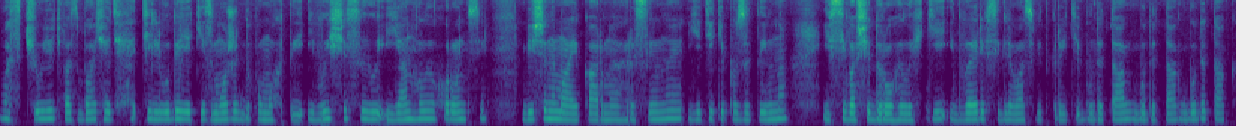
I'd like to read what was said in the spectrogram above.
Вас чують, вас бачать ті люди, які зможуть допомогти. І вищі сили, і янголи-охоронці. Більше немає карми агресивної, є тільки позитивна. І всі ваші дороги легкі, і двері всі для вас відкриті. Буде так, буде так, буде так.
